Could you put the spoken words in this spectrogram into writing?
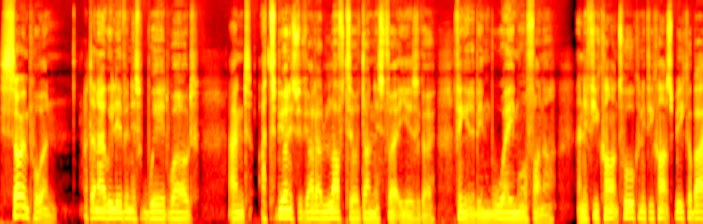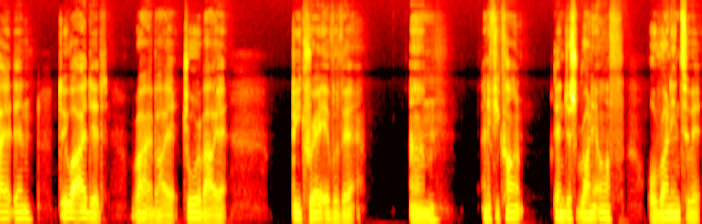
So important. I don't know. We live in this weird world, and uh, to be honest with you, I'd have loved to have done this 30 years ago. I think it'd have been way more funner. And if you can't talk and if you can't speak about it, then do what I did: write about it, draw about it, be creative with it. Um, and if you can't, then just run it off or run into it,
